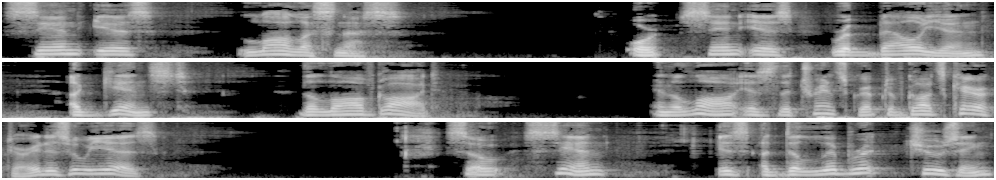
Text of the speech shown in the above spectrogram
sin is lawlessness, or sin is rebellion against the law of God. And the law is the transcript of God's character, it is who He is. So sin is a deliberate choosing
